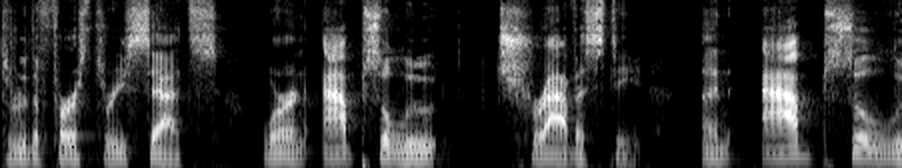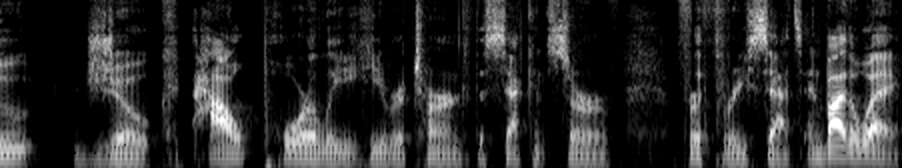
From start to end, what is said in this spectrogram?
through the first three sets were an absolute travesty, an absolute joke how poorly he returned the second serve for three sets. And by the way,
